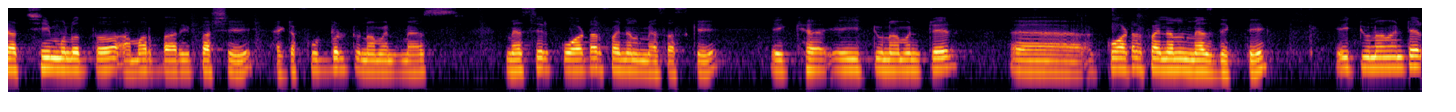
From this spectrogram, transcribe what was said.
যাচ্ছি মূলত আমার বাড়ির পাশে একটা ফুটবল টুর্নামেন্ট ম্যাচ ম্যাচের কোয়ার্টার ফাইনাল ম্যাচ আজকে। এই এই টুর্নামেন্টের কোয়ার্টার ফাইনাল ম্যাচ দেখতে। এই টুর্নামেন্টের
